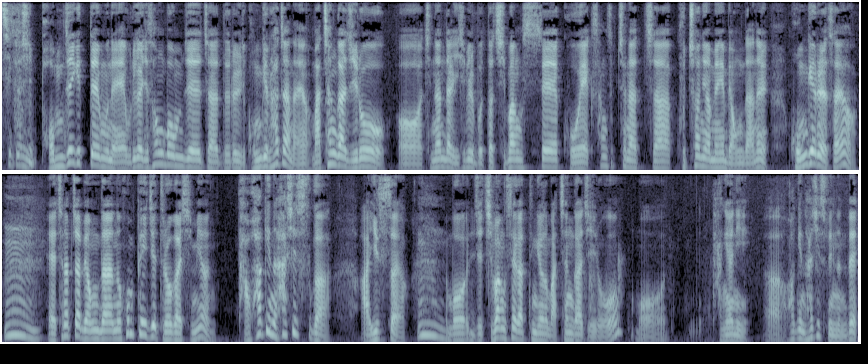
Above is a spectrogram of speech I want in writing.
지금 사실 범죄이기 때문에 우리가 이제 성범죄자들을 공개를 하잖아요. 마찬가지로 어, 지난달 20일부터 지방세 고액 상습 체납자 9천여 명의 명단을 공개를 해서요. 음, 예, 체납자 명단은 홈페이지에 들어가시면 다 확인을 하실 수가 아, 있어요. 음. 뭐 이제 지방세 같은 경우는 마찬가지로 뭐 당연히 어, 확인하실 수 있는데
